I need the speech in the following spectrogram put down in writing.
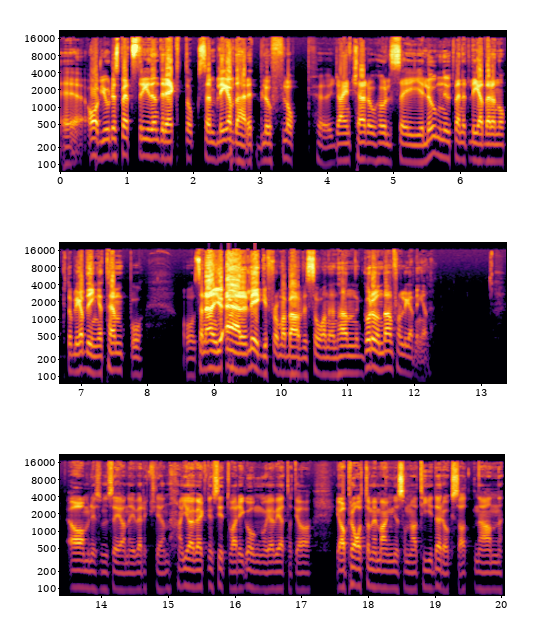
Eh, avgjorde spetsstriden direkt och sen blev det här ett blufflopp. Eh, Giant Shadow höll sig lugn utvändigt ledaren och då blev det inget tempo. Och sen är han ju ärlig from above, sonen. Han går undan från ledningen. Ja, men det är som du säger, han är verkligen, han gör verkligen sitt varje gång och jag vet att jag, jag har pratat med Magnus om det här tidigare också, att när han,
